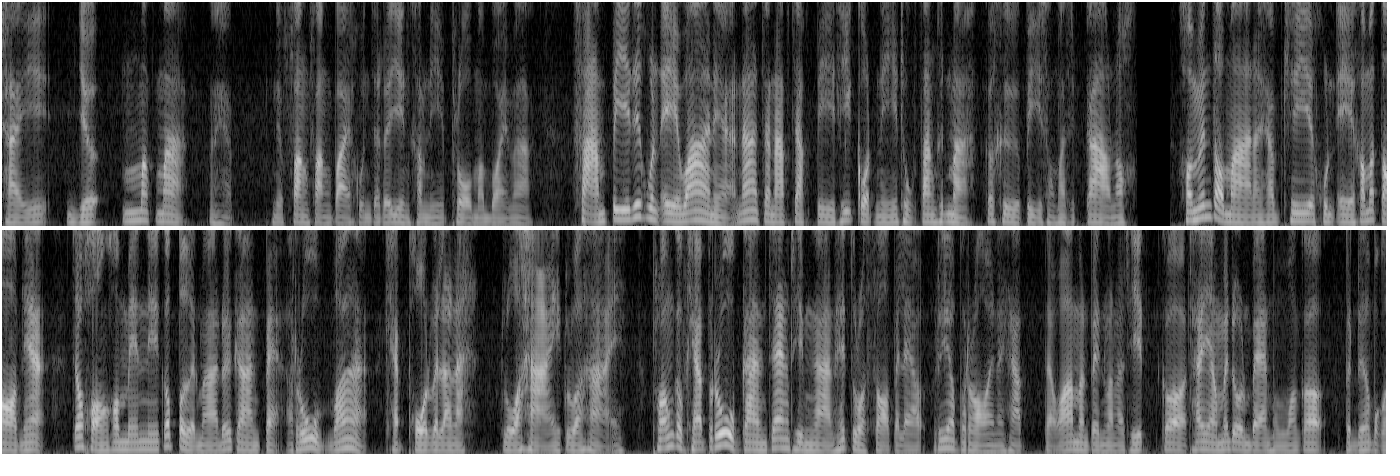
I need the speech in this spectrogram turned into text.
ใช้เยอะมากๆนะครับ เดี๋ยวฟังฟังไปคุณจะได้ยินคำนี้โผล่มาบ่อยมาก 3 ปีที่คุณ A ว่าเนี่ย น่าจะนับจากปีที่กฎนี้ถูกตั้งขึ้นมา ก็คือปี 2019 เนาะ คอมเมนต์ต่อมานะครับที่คุณ A เขามาตอบเนี่ย เจ้าของคอมเมนต์นี้ก็เปิดมาด้วยการแปะรูปว่าแคปโพสต์ไว้แล้วนะ กลัวหายกลัวหาย พร้อมกับแคปรูปการแจ้งทีมงานให้ตรวจสอบไปแล้วเรียบร้อยนะครับ แต่ว่ามันเป็นวันอาทิตย์ก็ถ้ายังไม่โดนแบนผมว่าก็เป็นเรื่องปก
